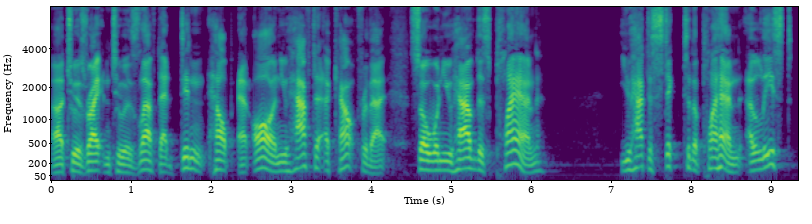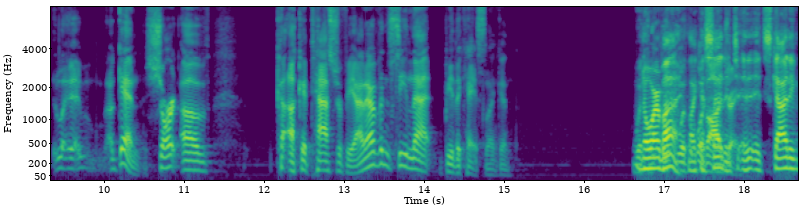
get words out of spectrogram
uh, to his right and to his left that didn't help at all. And you have to account for that. So when you have this plan, you have to stick to the plan. At least, again, short of a catastrophe. I haven't seen that be the case, Lincoln. With, Nor have I. With, like with I said, it's, it's guiding.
